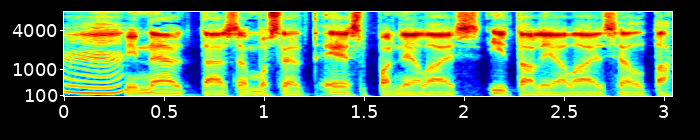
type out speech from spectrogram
mm. niin näyttää semmoiselta espanjalais-italialaiselta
